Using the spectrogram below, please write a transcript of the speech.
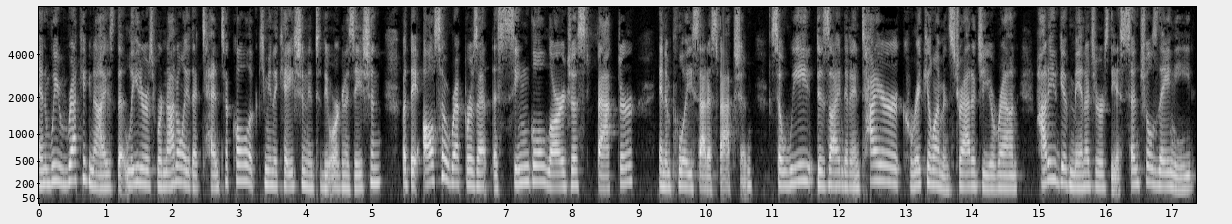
And we recognized that leaders were not only the tentacle of communication into the organization, but they also represent the single largest factor in employee satisfaction. So we designed an entire curriculum and strategy around how do you give managers the essentials they need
